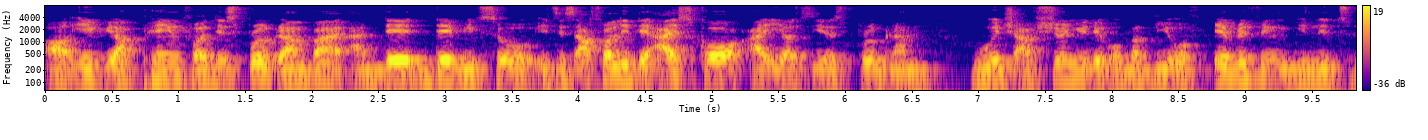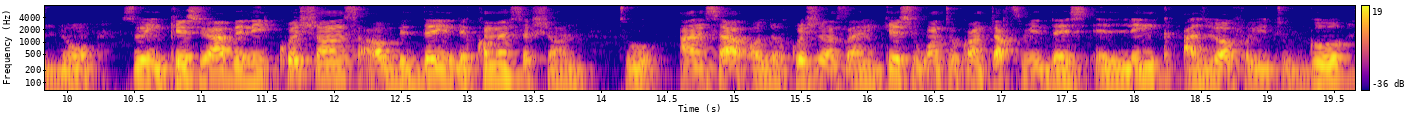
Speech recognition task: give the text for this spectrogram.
uh, if you are paying for this program by Ade David. So it is actually the High-Score IELTS program which I've shown you the overview of everything you need to know. So in case you have any questions, I'll be there in the comment section to answer all the questions. And in case you want to contact me, there's a link as well for you to go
